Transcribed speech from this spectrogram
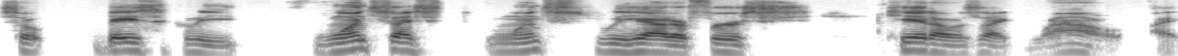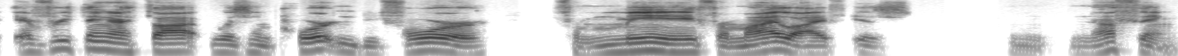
so basically, once I once we had our first kid, I was like, wow, I, everything I thought was important before for me, for my life, is nothing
